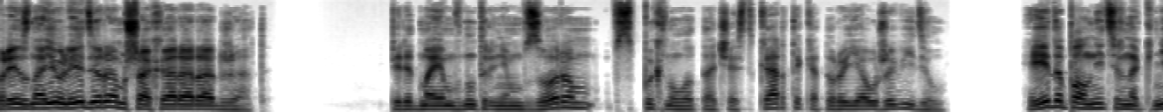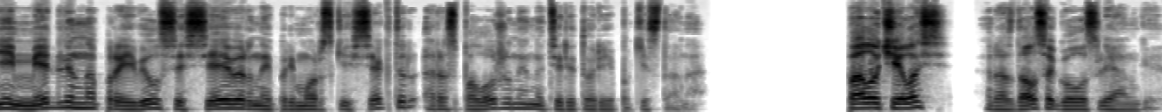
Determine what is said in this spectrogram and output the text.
Признаю лидером Шахара Раджат. Перед моим внутренним взором вспыхнула та часть карты, которую я уже видел, и дополнительно к ней медленно проявился северный приморский сектор, расположенный на территории Пакистана. «Получилось!» — раздался голос Лианга.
